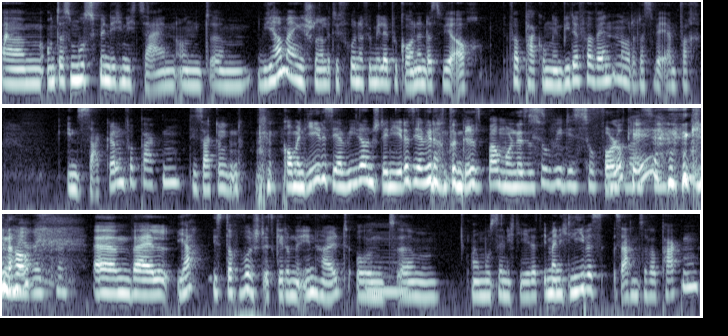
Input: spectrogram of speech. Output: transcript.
Ähm, und das muss, finde ich, nicht sein. Und ähm, wir haben eigentlich schon relativ früh in der Familie begonnen, dass wir auch Verpackungen wiederverwenden oder dass wir einfach in Sackeln verpacken. Die Sackeln kommen jedes Jahr wieder und stehen jedes Jahr wieder unter dem Christbaum und es ist so wie die Suppen, voll okay. genau. Ähm, weil, ja, ist doch wurscht, es geht um den Inhalt und mhm. ähm, man muss ja nicht jedes. Ich meine, ich liebe es, Sachen zu verpacken,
